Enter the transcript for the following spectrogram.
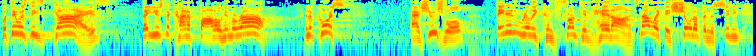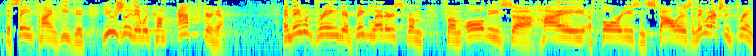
But there was these guys that used to kind of follow him around. And of course, as usual, they didn't really confront him head on. It's not like they showed up in the city the same time he did. Usually they would come after him. And they would bring their big letters from, from all these uh, high authorities and scholars, and they would actually bring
